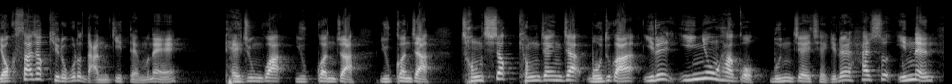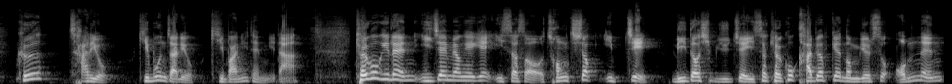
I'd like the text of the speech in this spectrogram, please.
역사적 기록으로 남기 때문에 대중과 유권자, 유권자, 정치적 경쟁자 모두가 이를 인용하고 문제 제기를 할 수 있는 그 자료, 기본 자료, 기반이 됩니다. 결국 이는 이재명에게 있어서 정치적 입지, 리더십 유지에 있어 결코 가볍게 넘길 수 없는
